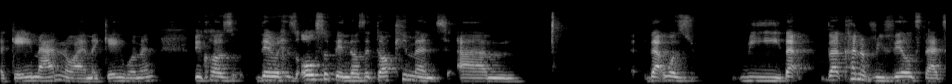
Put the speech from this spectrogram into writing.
a gay man or i'm a gay woman because there has also been there was a document um, that was re that that kind of revealed that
